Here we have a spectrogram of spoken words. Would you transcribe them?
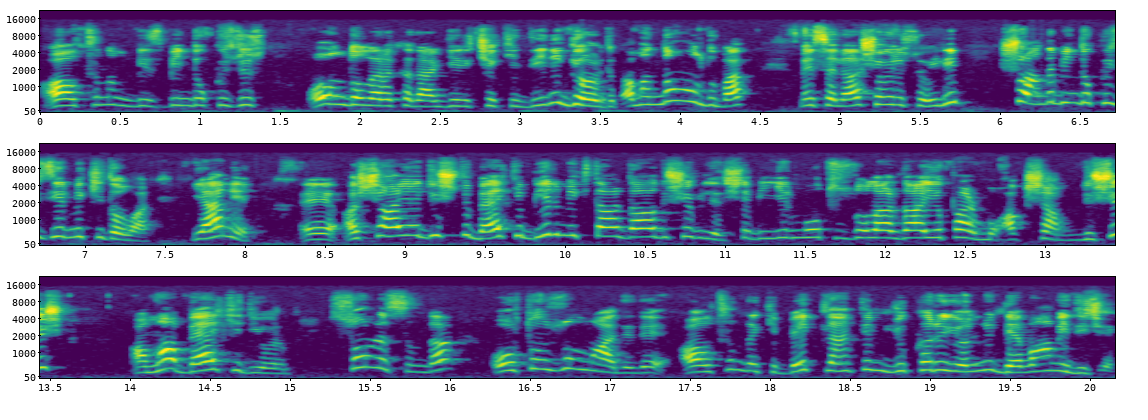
altının biz 1910 dolara kadar geri çekildiğini gördük. Ama ne oldu bak mesela şöyle söyleyeyim şu anda 1922 dolar. Yani e, aşağıya düştü belki bir miktar daha düşebilir. İşte bir 20-30 dolar daha yapar bu akşam düşüş ama belki diyorum. Sonrasında orta uzun vadede altındaki beklentim yukarı yönlü devam edecek.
